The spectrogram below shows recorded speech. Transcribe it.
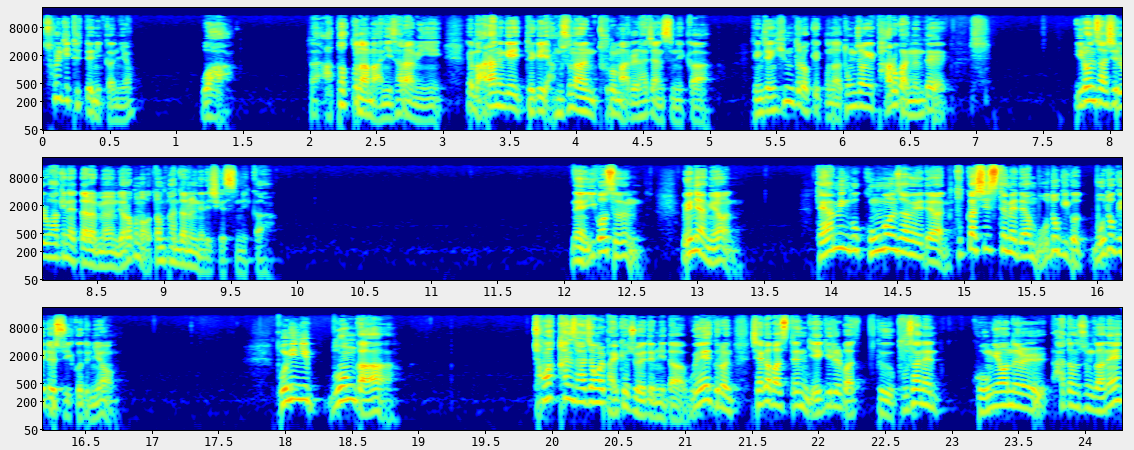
솔깃했다니까요. 와 아팠구나 많이 사람이 말하는 게 되게 양순한 투로 말을 하지 않습니까? 굉장히 힘들었겠구나. 동정이 바로 갔는데 이런 사실을 확인했다면 여러분 어떤 판단을 내리시겠습니까? 네, 이것은 왜냐하면 대한민국 공무원 사회에 대한 국가 시스템에 대한 모독이 모독이 될 수 있거든요. 본인이 무언가 정확한 사정을 밝혀줘야 됩니다. 왜 그런 제가 봤을 땐 얘기를 봤, 그 부산에 공연을 하던 순간에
